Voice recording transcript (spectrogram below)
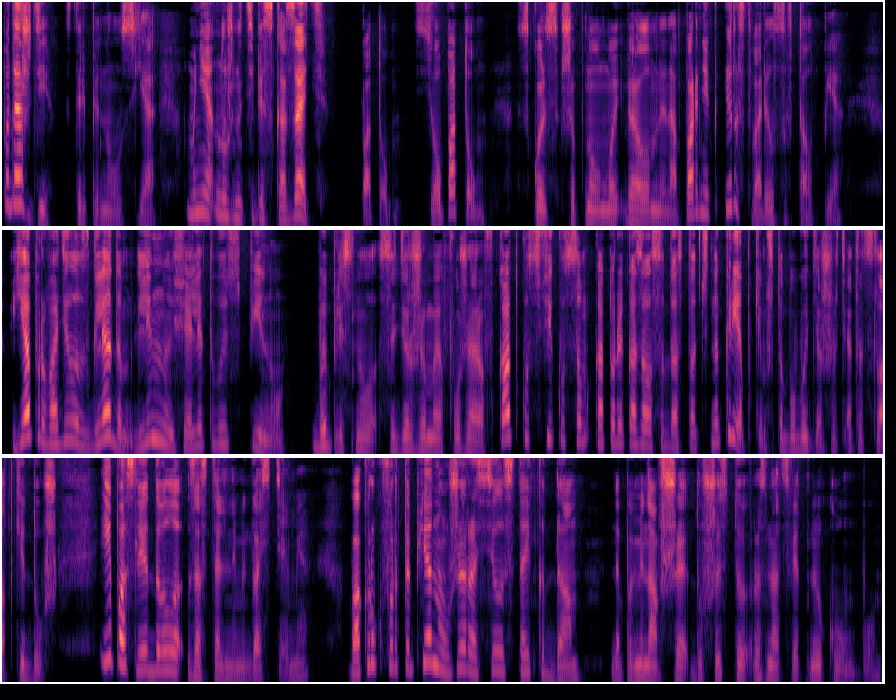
«Подожди», — встрепенулась я, — «мне нужно тебе сказать». «Потом, все потом», — скользь шепнул мой вероломный напарник и растворился в толпе. Я проводила взглядом длинную фиолетовую спину, выплеснула содержимое фужера в катку с фикусом, который казался достаточно крепким, чтобы выдержать этот сладкий душ, и последовала за остальными гостями. Вокруг фортепиано уже расселась стайка дам, напоминавшая душистую разноцветную клумбу.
